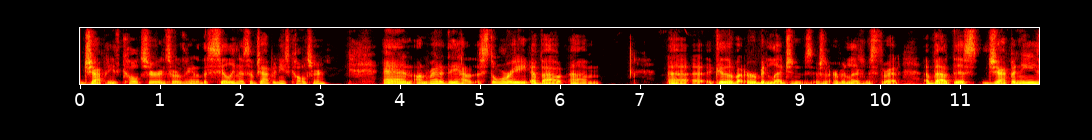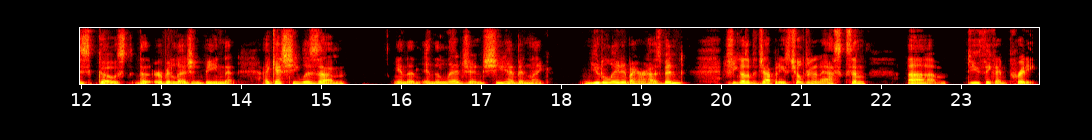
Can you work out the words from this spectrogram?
Japanese culture and sort of kind of the silliness of Japanese culture. And on Reddit, they had a story about, um, uh, uh, about urban legends. There's an urban legends thread about this Japanese ghost. The urban legend being that I guess she was, um, in the in the legend, she had been like mutilated by her husband. She goes up to Japanese children and asks them, um, "Do you think I'm pretty?"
